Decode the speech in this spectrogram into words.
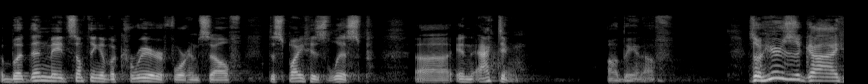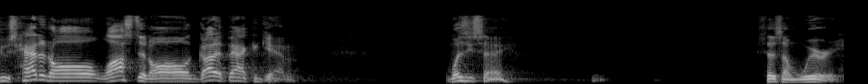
but then made something of a career for himself despite his lisp uh, in acting oddly enough. So here's a guy who's had it all, lost it all, got it back again. What does he say? He says, I'm weary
